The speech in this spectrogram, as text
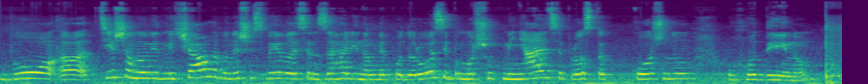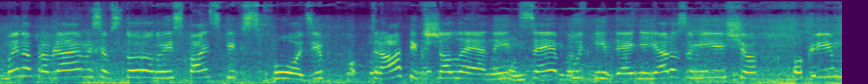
Бо е, ті, що ми відмічали, вони щось виявилися взагалі нам не по дорозі, бо маршрут міняється просто кожну годину. Ми направляємося в сторону іспанських сходів. Трафік шалений. Це будній день. Я розумію, що окрім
